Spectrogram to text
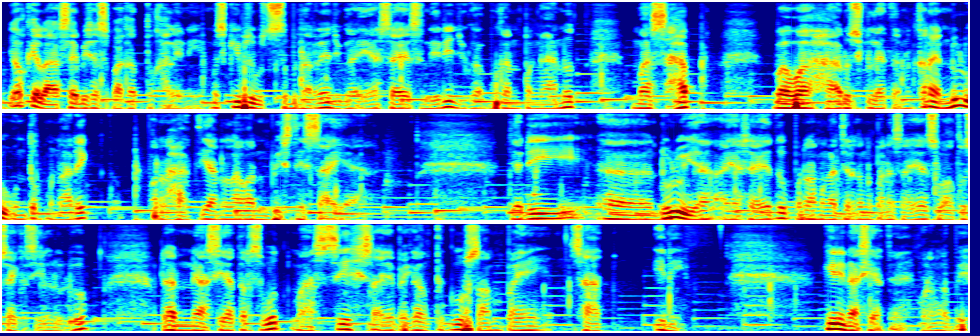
Ya oke lah saya bisa sepakat tuh kali ini. Meskipun sebenarnya juga ya saya sendiri juga bukan penganut mazhab bahwa harus kelihatan keren dulu untuk menarik perhatian lawan bisnis saya jadi eh, dulu ya ayah saya itu pernah mengajarkan kepada saya sewaktu saya kecil dulu dan nasihat tersebut masih saya pegang teguh sampai saat ini gini nasihatnya kurang lebih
